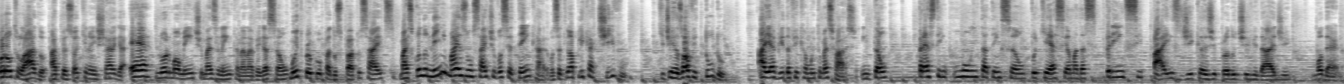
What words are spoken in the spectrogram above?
Por outro lado, a pessoa que não enxerga é normalmente mais lenta na navegação, muito por culpa dos próprios sites. Mas quando nem mais um site você tem, cara, você tem um aplicativo que te resolve tudo, aí a vida fica muito mais fácil. Então, prestem muita atenção, porque essa é uma das principais dicas de produtividade moderna.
